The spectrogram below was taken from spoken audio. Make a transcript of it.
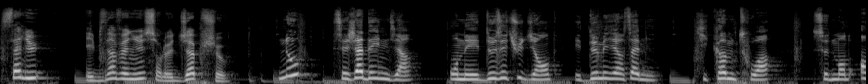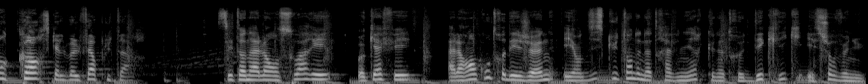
Salut et bienvenue sur le Job Show. Nous, c'est Jade et India. On est deux étudiantes et deux meilleures amies qui, comme toi, se demandent encore ce qu'elles veulent faire plus tard. C'est en allant en soirée, au café, à la rencontre des jeunes et en discutant de notre avenir que notre déclic est survenu.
